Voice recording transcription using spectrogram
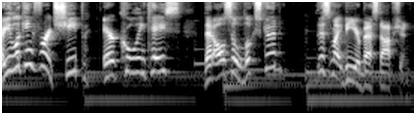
Are you looking for a cheap air cooling case that also looks good? This might be your best option.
